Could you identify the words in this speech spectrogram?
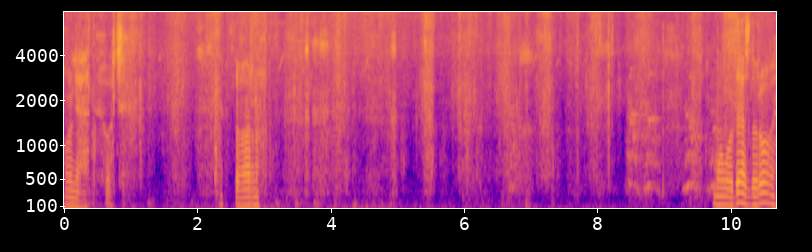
Гуляти хоче. То гарно. Молоде, здорове.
